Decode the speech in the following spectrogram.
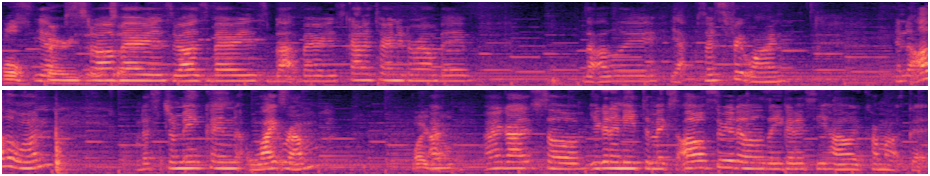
well, Yeah, berries. strawberries, raspberries, blackberries. Kind of turn it around, babe. The other way. Yeah, so it's fruit wine. And the other one, that's Jamaican white rum. White Alright, rum. alright guys, so you're gonna need to mix all three of those and you're gonna see how it come out good.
